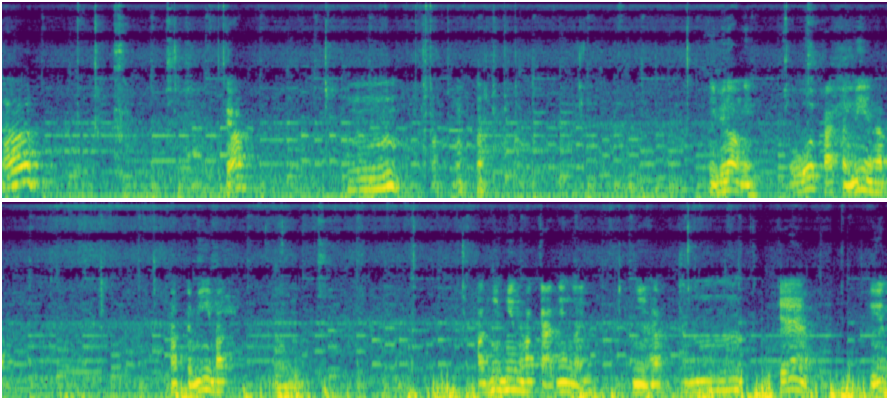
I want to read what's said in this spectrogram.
เอะเดี๋ยวอืม นี่พี่น้องนี่โอ้ยพักกับนี่ครับพักกับนี่พักพักหินหินพักกาดยังไงนี่ครับอืมแก้เห็ด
